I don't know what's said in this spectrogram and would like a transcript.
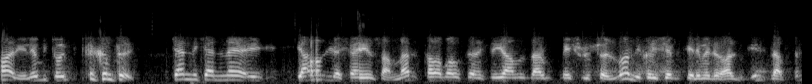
Haliyle bir sıkıntı. Kendi kendine e, yalnız yaşayan insanlar, kalabalıkların içinde yalnızlar meşhur söz var. Bir klişe bir kelimedir halbuki laftır.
